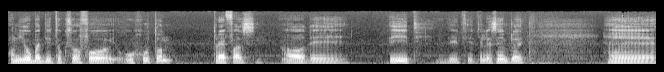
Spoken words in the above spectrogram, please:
Hon jobbar dit också för U17. Träffas. Ja, det, är dit, dit till exempel. Eh,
